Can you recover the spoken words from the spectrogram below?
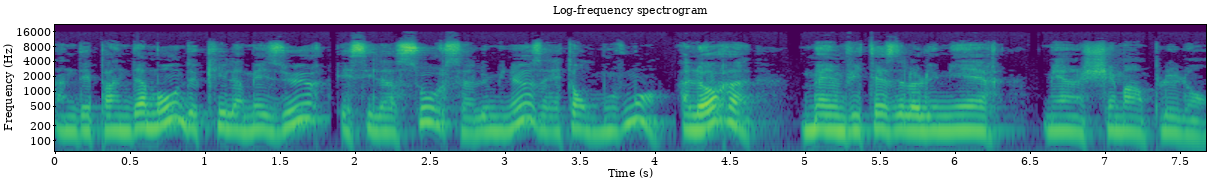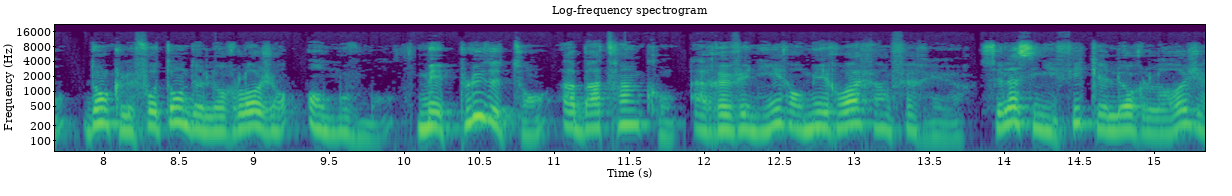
indépendamment de qui la mesure et si la source lumineuse est en mouvement. Alors, même vitesse de la lumière, mais un chemin plus long, donc le photon de l'horloge en mouvement, met plus de temps à battre un coup, à revenir au miroir inférieur. Cela signifie que l'horloge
